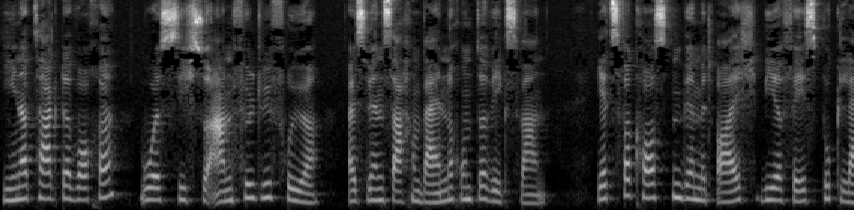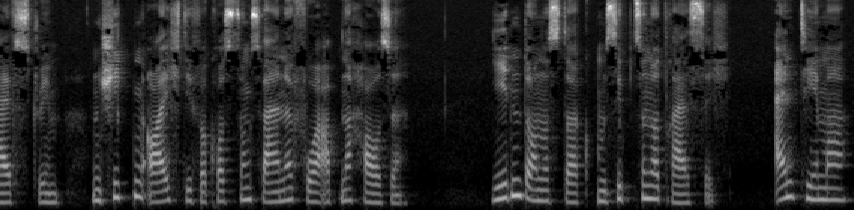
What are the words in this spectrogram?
Jener Tag der Woche, wo es sich so anfühlt wie früher, als wir in Sachen Wein noch unterwegs waren. Jetzt verkosten wir mit euch via Facebook Livestream und schicken euch die Verkostungsweine vorab nach Hause. Jeden Donnerstag um 17.30 Uhr. Ein Thema,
